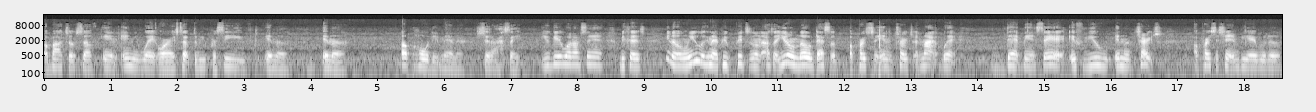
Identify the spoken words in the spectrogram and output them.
about yourself in any way or accept to be perceived in a in a upholded manner should I say you get what I'm saying because you know when you're looking at people pictures on the outside you don't know if that's a, a person in the church or not but that being said, if you in the church, a person shouldn't be able to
